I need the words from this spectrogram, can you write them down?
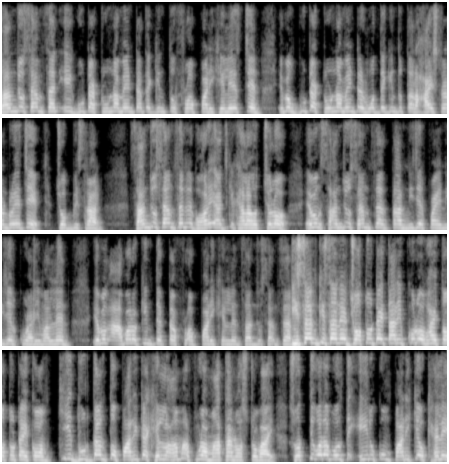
সঞ্জু স্যামসন এই গোটা টুর্নামেন্টটাতে কিন্তু ফ্লপ পারি খেলে এসছেন এবং গোটা টুর্নামেন্টের মধ্যে কিন্তু তার হাইস্ট রান রয়েছে, চব্বিশ রান। সঞ্জু স্যামসনের ঘরে আজকে খেলা হচ্ছিল এবং সঞ্জু স্যামসন তার নিজের পায়ে নিজের কুড়ানি মারলেন এবং আবারও কিন্তু একটা ফ্লপ পারি খেললেন সঞ্জু স্যামসন। ঈশান কিষানের যতটাই তারিফ করব ভাই, ততটাই কম। কি দুর্দান্ত পারিটা খেললো আমার পুরা মাথা নষ্ট ভাই। সত্যি কথা বলতে এইরকম পারি কেউ খেলে,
